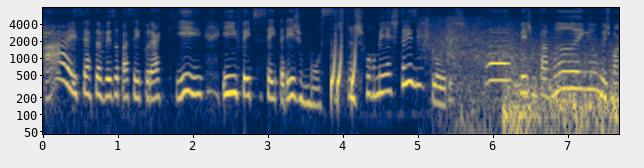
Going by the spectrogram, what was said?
Ai, certa vez eu passei por aqui e enfeiticei três moças. Transformei as três em flores. É, mesmo tamanho, mesma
